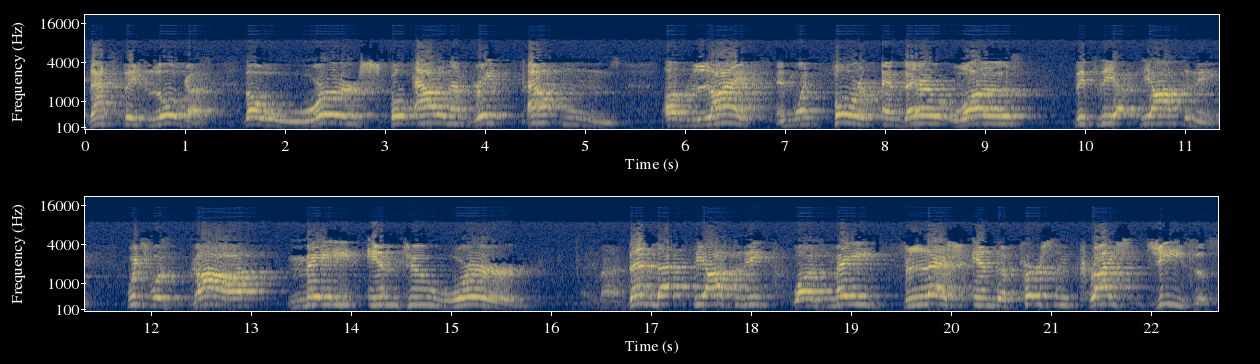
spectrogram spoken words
That's the Logos. The Word spoke out of them great fountains of life and went forth, and there was the the- Theophany, which was God made into Word. Amen. Then that theophany was made flesh in the person Christ Jesus.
